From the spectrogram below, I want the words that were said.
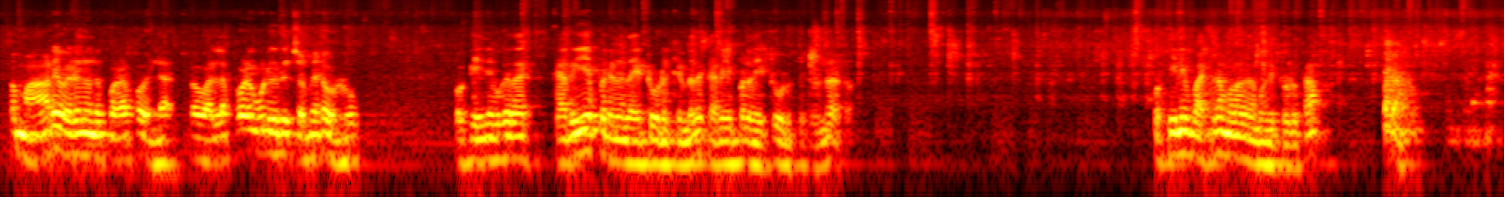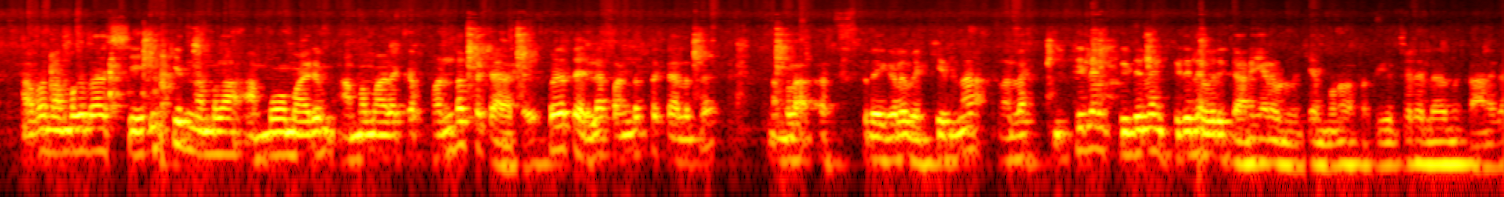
അപ്പം മാറി വരുന്നുണ്ട് കുഴപ്പമില്ല. അപ്പോൾ വല്ലപ്പോഴും കൂടി ഒരു ചുമയേ ഉള്ളൂ. ഓക്കെ ഇനി നമുക്ക് കറിയപ്പലാണ് ഇതായിട്ട് കൊടുക്കേണ്ടത്? കറിയപ്പന ഇട്ട് കൊടുത്തിട്ടുണ്ട് കേട്ടോ. ഓക്കെ ഇനി പച്ചമുളക് നമുക്ക് ഇട്ട് കൊടുക്കാം. അപ്പം അപ്പോൾ നമുക്കത് ശരിക്കും നമ്മൾ അമ്മമാരും അമ്മമാരൊക്കെ പണ്ടത്തെ കാലത്ത് ഇപ്പോഴത്തെ അല്ല പണ്ടത്തെ കാലത്ത് നമ്മൾ സ്ത്രീകൾ വെക്കുന്ന നല്ല കിടിലം കിടിലം കിടിലം ഒരു കറിയാണ് അവിടെ വെക്കാൻ പോകുന്നത്. അപ്പോൾ തീർച്ചയായിട്ടും എല്ലാവരും കാണുക.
